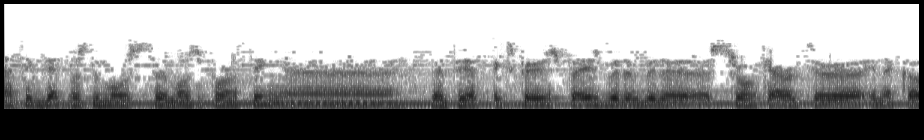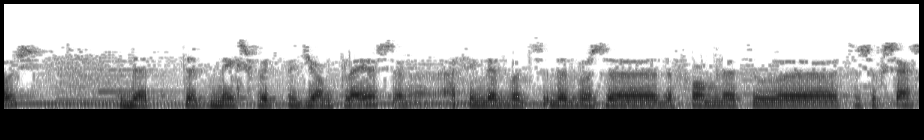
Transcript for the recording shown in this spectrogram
I think that was the most uh, most important thing uh, that we have experienced players with a with a strong character in a coach that that mixed with, with young players, and I think that was that was uh, the formula to uh, to success.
